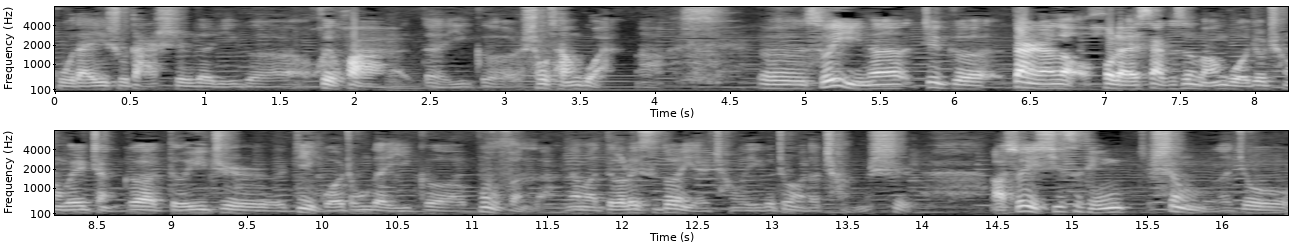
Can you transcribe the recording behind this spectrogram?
古代艺术大师的一个绘画的一个收藏馆啊，呃，所以呢，这个当然了，后来萨克森王国就成为整个德意志帝国中的一个部分了，那么德累斯顿也成为一个重要的城市，啊，所以西斯廷圣母呢，就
